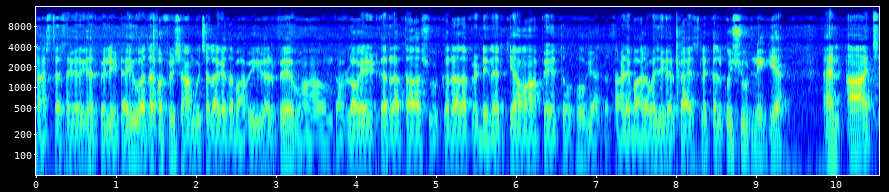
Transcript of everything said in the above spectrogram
नाश्ता सा करके घर पे लेटा ही हुआ था। और फिर शाम को चला गया था भाभी के घर पे, वहाँ उनका ब्लॉग एडिट कर रहा था शूट कर रहा था, फिर डिनर किया वहाँ पे तो हो गया था। साढ़े बारह बजे घर पे आया, इसलिए कल कुछ शूट नहीं किया। एंड आज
